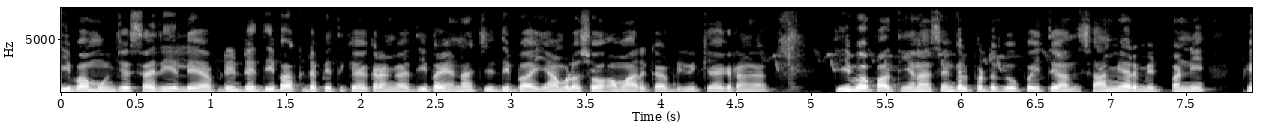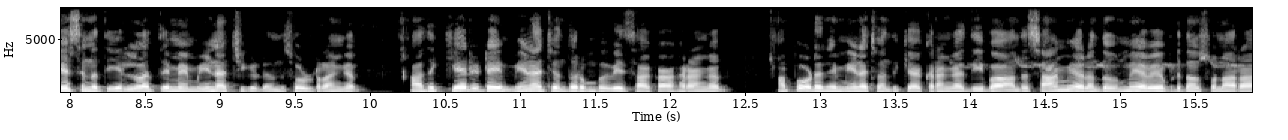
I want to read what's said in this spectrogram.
தீபா மூஞ்சி சரியில்லை அப்படின்ட்டு தீபா கிட்ட போய் கேட்குறாங்க தீபா என்னாச்சு தீபா? ஏன் இவ்வளோ சோகமாக இருக்குது அப்படின்னு கேட்குறாங்க தீபா பார்த்தீங்கன்னா செங்கல்பட்டுக்கு போயிட்டு அந்த சாமியாரை மீட் பண்ணி பேசினது எல்லாத்தையுமே மீனாட்சி கிட்ட வந்து சொல்கிறாங்க அதை கேட்டுட்டு மீனாட்சி வந்து ரொம்ப வேசாக்காகிறாங்க அப்போ உடனே மீனாட்சி வந்து கேட்குறாங்க தீபா அந்த சாமியார் வந்து உண்மையாகவே அப்படி தான் சொன்னாரா?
